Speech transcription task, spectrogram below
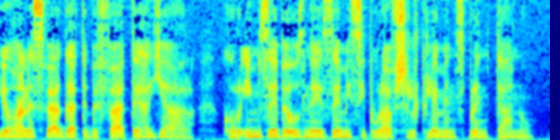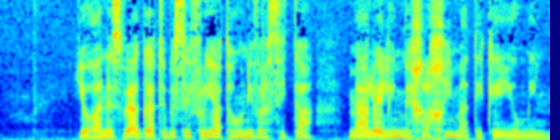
יוהנס ואגתה בפאתי היער, קוראים זה באוזני זה מסיפוריו של קלמנס ברנטנו. יוהנס ואגתה בספריית האוניברסיטה, מעלעלים בכרכים עתיקי יומין.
